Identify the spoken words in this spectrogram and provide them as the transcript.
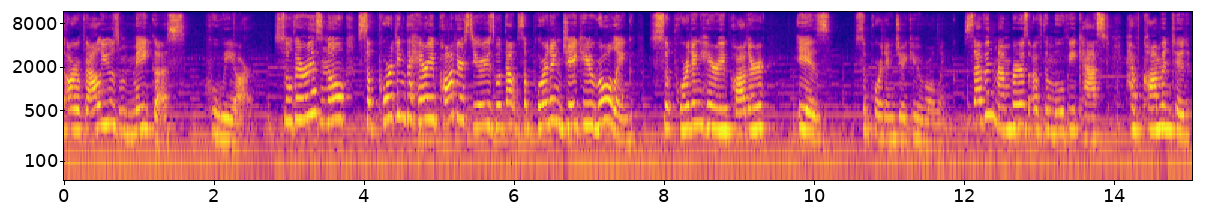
our values make us who we are. So there is no supporting the Harry Potter series without supporting J.K. Rowling. Supporting Harry Potter is supporting J.K. Rowling. Seven members of the movie cast have commented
